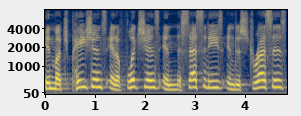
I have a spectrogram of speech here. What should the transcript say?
in much patience, in afflictions, in necessities, in distresses,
